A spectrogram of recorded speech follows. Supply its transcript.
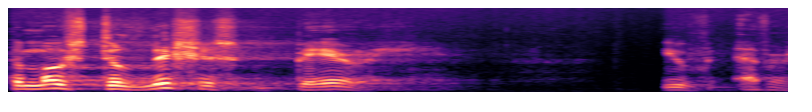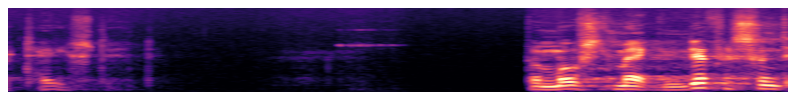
the most delicious berry you've ever tasted, the most magnificent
